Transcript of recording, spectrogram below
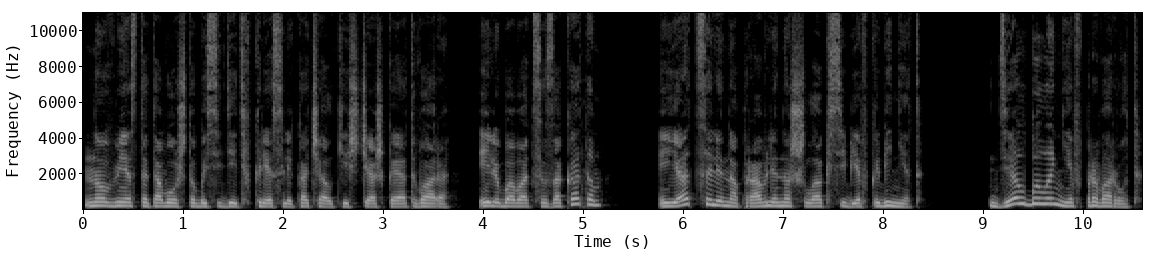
Но вместо того, чтобы сидеть в кресле качалки с чашкой отвара и любоваться закатом, я целенаправленно шла к себе в кабинет. Дел было не в проворот.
